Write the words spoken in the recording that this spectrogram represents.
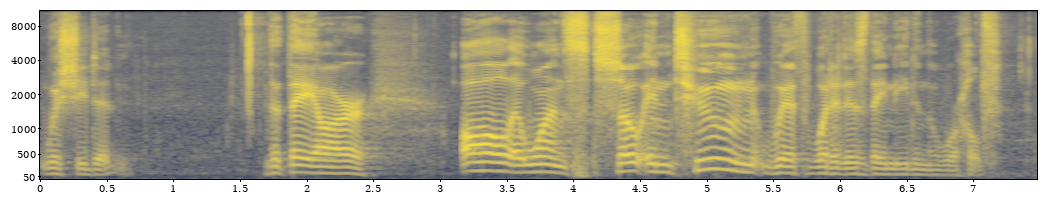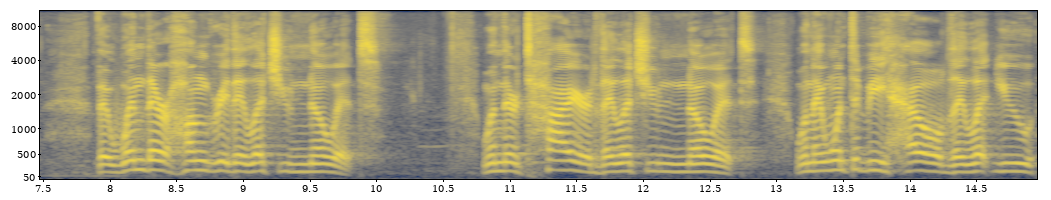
wish she did. That they are all at once so in tune with what it is they need in the world. That when they're hungry, they let you know it. When they're tired, they let you know it. When they want to be held, they let you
